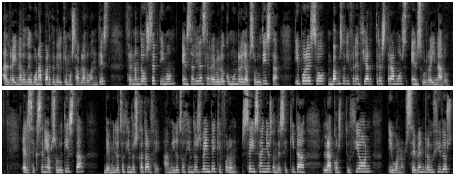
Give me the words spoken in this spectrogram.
al reinado de Bonaparte del que hemos hablado antes. Fernando VII enseguida se reveló como un rey absolutista y por eso vamos a diferenciar tres tramos en su reinado. El sexenio absolutista, de 1814 a 1820, que fueron seis años donde se quita la Constitución y bueno, se ven reducidos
